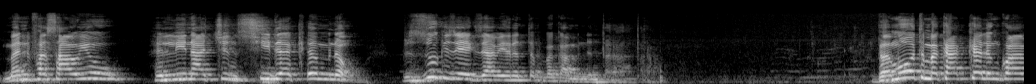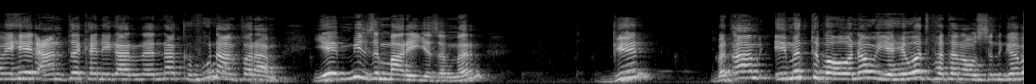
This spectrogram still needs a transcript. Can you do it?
መንፈሳዊው ሕሊናችን ሲደክም ነው ብዙ ጊዜ የእግዚአብሔርን ጥበቃ የምንጠራጠረው። በሞት መካከል እንኳ ብሄድ አንተ ከኔ ጋር ነህና ክፉን አንፈራም የሚል ዝማሬ እየዘመርን ግን በጣም ኢምንት በሆነው የህይወት ፈተናው ስንገባ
